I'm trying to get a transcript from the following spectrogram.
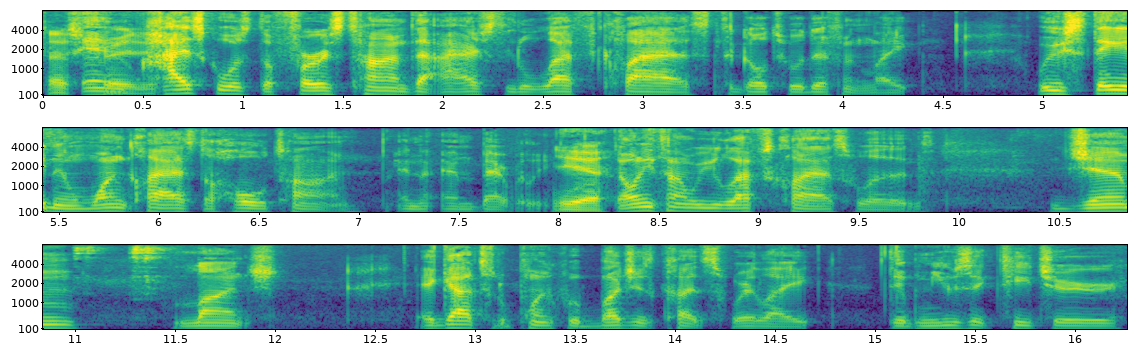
That's And crazy. high school was the first time that I actually left class to go to a different like. We stayed in one class the whole time in in Beverly. Yeah. The only time we left class was gym, lunch. It got to the point with budget cuts where like the music teacher,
